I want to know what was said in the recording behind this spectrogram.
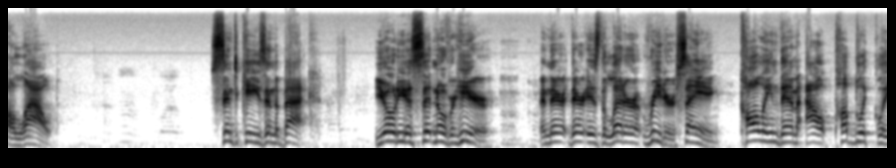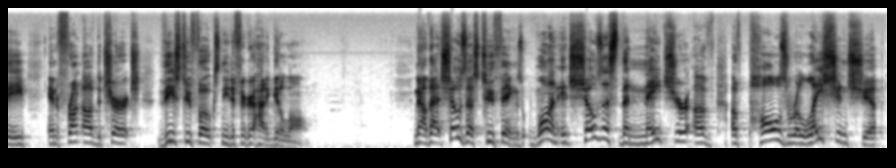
aloud. Syntyche's in the back. Euodia's sitting over here. And there, there is the letter reader saying, calling them out publicly in front of the church. These two folks need to figure out how to get along. Now, that shows us two things. One, it shows us the nature of, of Paul's relationship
